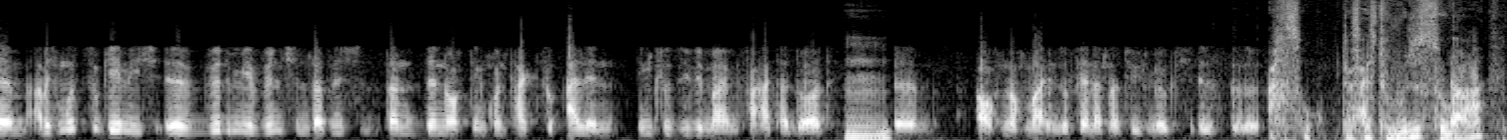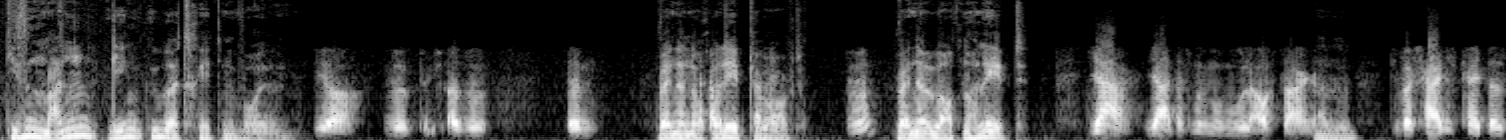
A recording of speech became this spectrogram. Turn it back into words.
Ähm, aber ich muss zugeben, ich äh, würde mir wünschen, dass ich dann dennoch den Kontakt zu allen, inklusive meinem Vater dort, Mhm. ähm, auch nochmal, insofern das natürlich möglich ist, äh, Ach so, das heißt, du würdest sogar diesem Mann gegenübertreten wollen, ja, wirklich. Also, ähm, wenn er noch Ja, erlebt damit- überhaupt. hm? Wenn er überhaupt noch lebt. Ja, ja, das muss man wohl auch sagen. Also Mhm. die Wahrscheinlichkeit, dass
